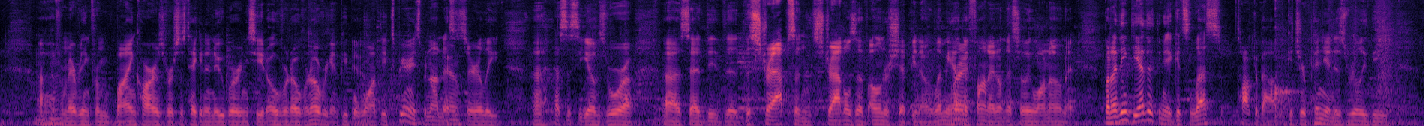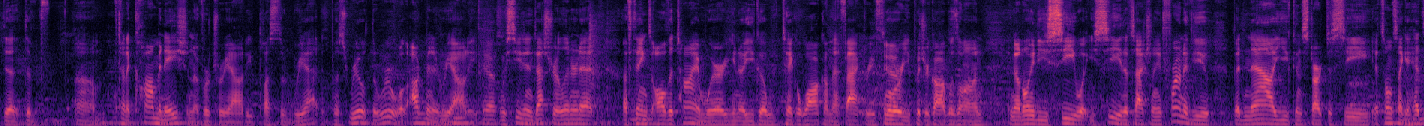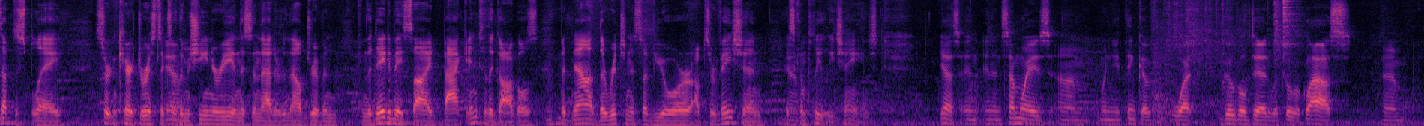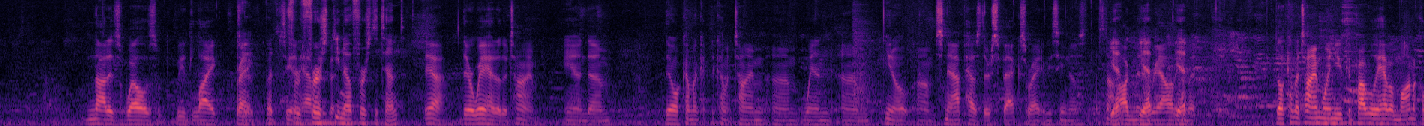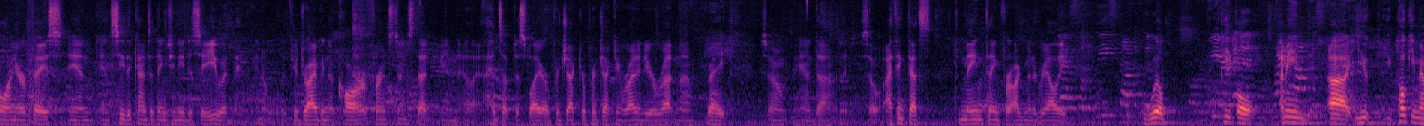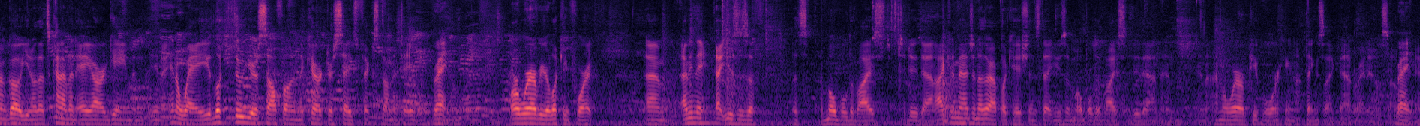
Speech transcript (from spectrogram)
Uh, from everything from buying cars versus taking an Uber, and you see it over and over and over again. People Yeah. want the experience, but not necessarily, uh, as the CEO of Zuora uh, said, the, the, the straps and straddles of ownership. You know, let me have the fun. I don't necessarily want to own it. But I think the other thing that gets less talked about, get your opinion, is really the the the um, kind of combination of virtual reality plus the rea- plus real the real world augmented mm-hmm. reality. Yes. We see it in industrial internet of things mm-hmm. all the time where you know you go take a walk on that factory floor, Yeah. you put your goggles on, and not only do you see what you see that's actually in front of you, but now you can start to see it's almost like a heads up mm-hmm. display, certain characteristics Yeah. of the machinery and this and that are now driven from the database side back into the goggles, but now the richness of your observation is completely changed. Yes, and, and in some ways, um, when you think of what Google did with Google Glass, um, not as well as we'd like. to Right, but see it for happen, first, but- you know, first attempt. Yeah, they're way ahead of their time, and um, there will come a come a time um, when um, you know um, Snap has their specs, right? Have you seen those? It's not Yep, augmented yep, reality, yep. but there'll come a time when you could probably have a monocle on your face and, and see the kinds of things you need to see. You would, you know, if you're driving a car, for instance, that in a heads-up display or a projector projecting right into your retina. Right. So, and uh, so I think that's the main thing for augmented reality. Will people? I mean, uh, you, you Pokemon Go, you know, that's kind of an AR game, and in, in a way, you look through your cell phone and the character stays fixed on the table, Right. or wherever you're looking for it. Um, I mean, they, that uses a, it's a mobile device to do that. I can imagine other applications that use a mobile device to do that, and, and I'm aware of people working on things like that right now. So, Right. Yeah.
